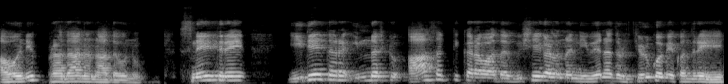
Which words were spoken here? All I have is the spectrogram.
ಅವನೇ ಪ್ರಧಾನನಾದವನು. ಸ್ನೇಹಿತರೆ, ಇದೇ ತರ ಇನ್ನಷ್ಟು ಆಸಕ್ತಿಕರವಾದ ವಿಷಯಗಳನ್ನ ನೀವೇನಾದರೂ ತಿಳ್ಕೋಬೇಕಂದ್ರೆ,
